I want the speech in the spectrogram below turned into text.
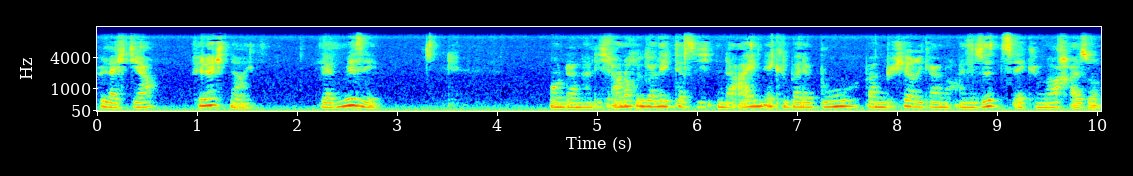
Vielleicht ja, vielleicht nein. Werden wir sehen. Und dann hatte ich auch noch überlegt, dass ich in der einen Ecke bei der Buch beim Bücherregal noch eine Sitzecke mache. Also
